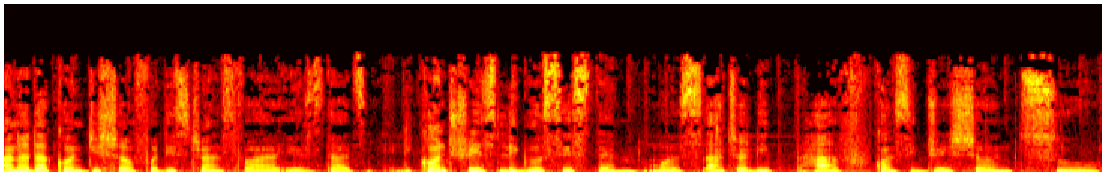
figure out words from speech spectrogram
Another condition for this transfer is that the country's legal system must actually have consideration to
